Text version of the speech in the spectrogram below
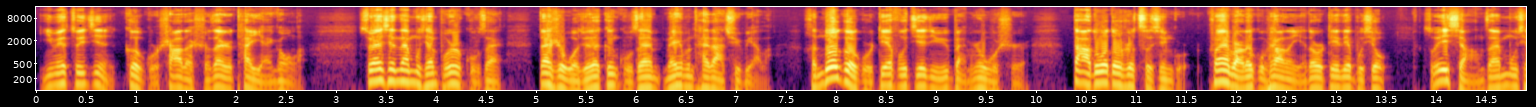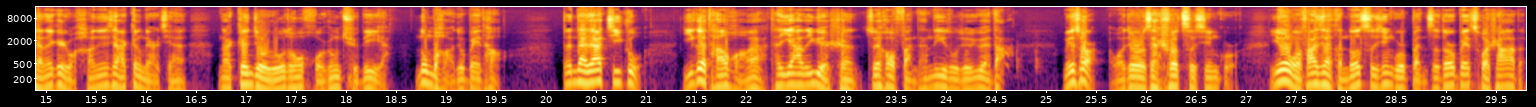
因为最近个股杀的实在是太严重了。虽然现在目前不是股灾，但是我觉得跟股灾没什么太大区别了。很多个股跌幅接近于百分之五十，大多都是次新股。创业板的股票呢，也都是跌跌不休。所以想在目前的这种行情下挣点钱，那真就如同火中取栗啊，弄不好就被套。但大家记住，一个弹簧啊，它压得越深，最后反弹力度就越大。没错，我就是在说次新股，因为我发现很多次新股本次都是被错杀的。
